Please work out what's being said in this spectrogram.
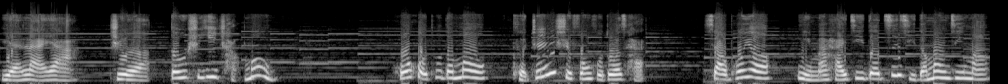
原来呀，这都是一场梦。火火兔的梦可真是丰富多彩。小朋友，你们还记得自己的梦境吗？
